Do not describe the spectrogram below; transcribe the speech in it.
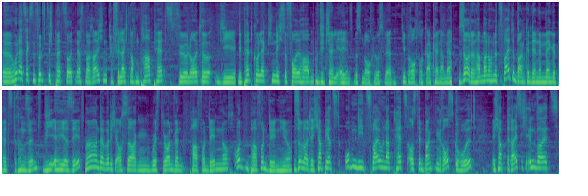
156 Pets sollten erstmal reichen. Vielleicht noch ein paar Pets für Leute, die die Pet Collection nicht so voll haben. Und die Jelly Aliens müssen wir auch loswerden. Die braucht auch gar keiner mehr. So, dann haben wir noch eine zweite Bank, in der eine Menge Pets drin sind, wie ihr hier seht. Na, und da würde ich auch sagen, withdrawn werden ein paar von denen noch und ein paar von denen hier. So, Leute, ich habe jetzt um die 200 Pets aus den Banken rausgeholt. Ich habe 30 Invites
